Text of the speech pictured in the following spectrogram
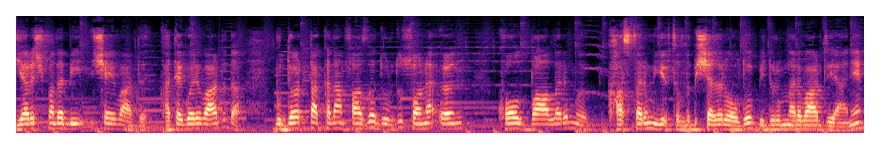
yarışmada bir şey vardı. Kategori vardı da. Bu 4 dakikadan fazla durdu. Sonra ön kol bağları mı kasları mı yırtıldı bir şeyler oldu. Bir durumları vardı yani.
